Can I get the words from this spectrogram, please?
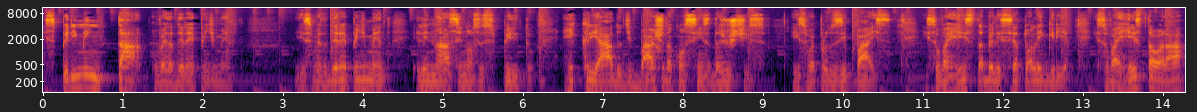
experimentar o verdadeiro arrependimento. E esse verdadeiro arrependimento, ele nasce em nosso espírito, recriado debaixo da consciência da justiça. Isso vai produzir paz. Isso vai restabelecer a tua alegria. Isso vai restaurar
